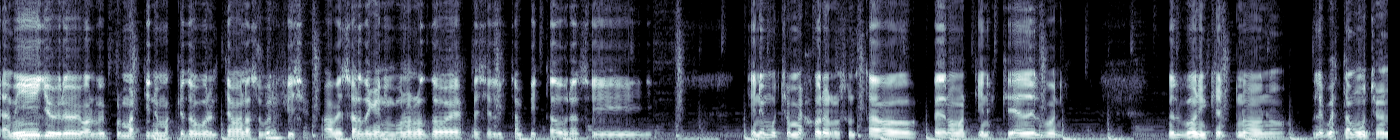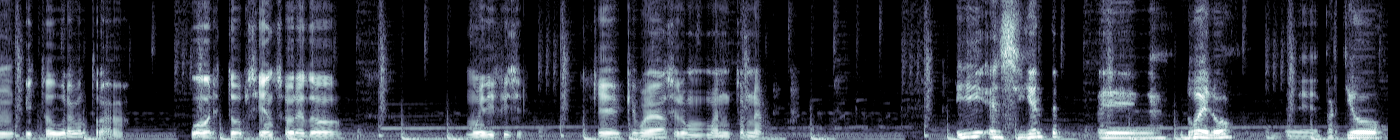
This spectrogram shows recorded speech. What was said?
A mí yo creo que igual voy por Martínez más que todo por el tema de la superficie. A pesar de que ninguno de los dos es especialista en pistaduras y tiene muchos mejores resultados Pedro Martínez que Del Boni. Del Boni que no, no le cuesta mucho en pistadura contra jugadores top 100 sobre todo. Muy difícil que, que pueda hacer un buen torneo. Y el siguiente eh, duelo, eh, partido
